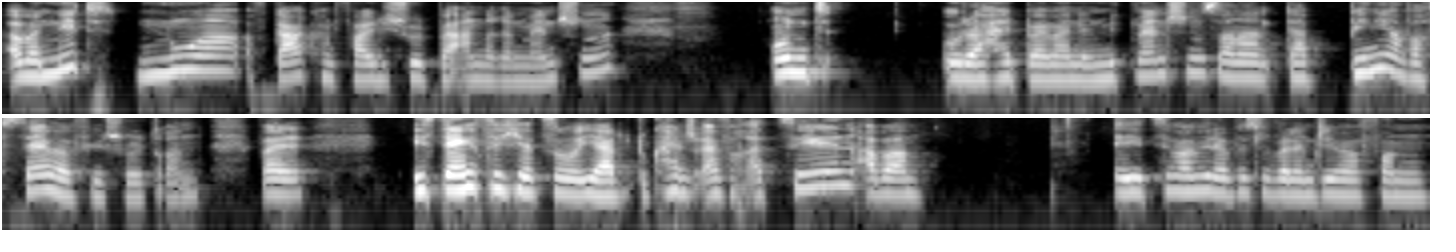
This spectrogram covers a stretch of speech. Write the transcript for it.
aber nicht nur, auf gar keinen Fall die Schuld bei anderen Menschen. Und oder halt bei meinen Mitmenschen, sondern da bin ich einfach selber viel schuld dran. Weil es denkt sich jetzt so, ja, du kannst einfach erzählen, aber jetzt sind wir wieder ein bisschen bei dem Thema von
